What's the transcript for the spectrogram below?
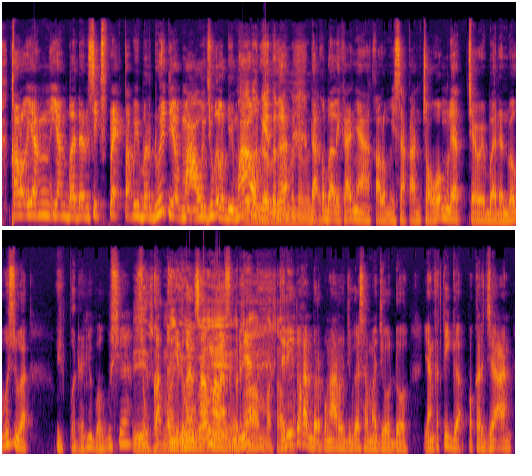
Kalau yang yang badan six pack tapi berduit ya mau juga lebih mau benar, gitu kan. Nah benar. kebalikannya kalau misalkan cowok ngeliat cewek badan bagus juga, ih badannya bagus ya, Iya, suka sama gitu kan juga, sama lah iya, sebenarnya. sama, sama. Jadi itu kan berpengaruh juga sama jodoh. Yang ketiga pekerjaan.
